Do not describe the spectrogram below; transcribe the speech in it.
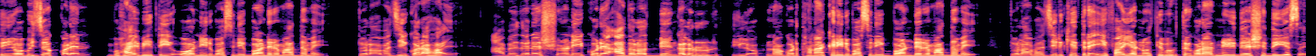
তিনি অভিযোগ করেন, ভয়ভীতি ও নির্বাচনী বন্ডের মাধ্যমে তোলাবাজি করা হয়। আবেদনের শুনানি করে আদালত বেঙ্গালুরুর তিলকনগর থানাকে নির্বাচনী বন্ডের মাধ্যমে তোলাবাজির ক্ষেত্রে এফআইআর নথিভুক্ত করার নির্দেশ দিয়েছে।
